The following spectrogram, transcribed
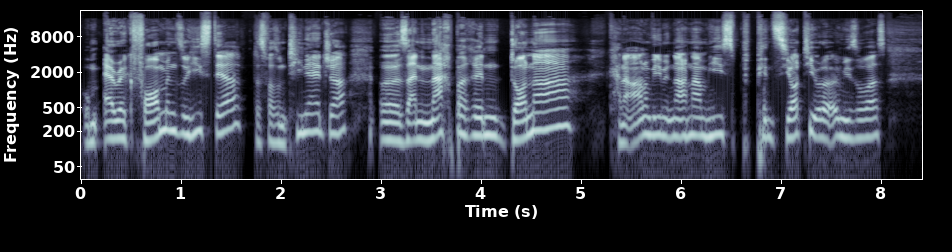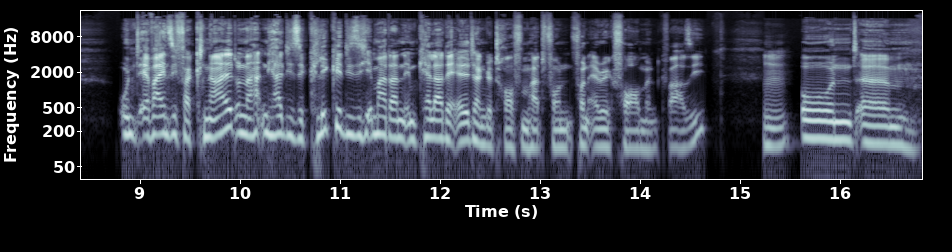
um Eric Foreman, so hieß der. Das war so ein Teenager. Äh, seine Nachbarin Donna, keine Ahnung, wie die mit Nachnamen hieß, Pinciotti oder irgendwie sowas. Und er war in sie verknallt und dann hatten die halt diese Clique, die sich immer dann im Keller der Eltern getroffen hat von, von Eric Foreman quasi. Mhm. Und ähm,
